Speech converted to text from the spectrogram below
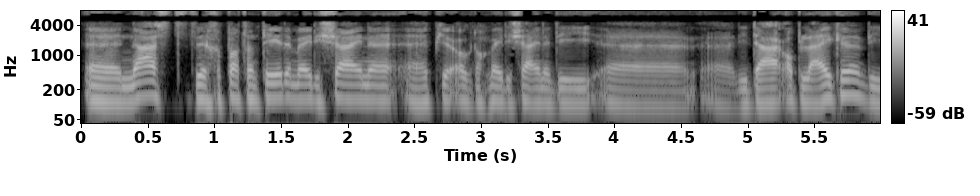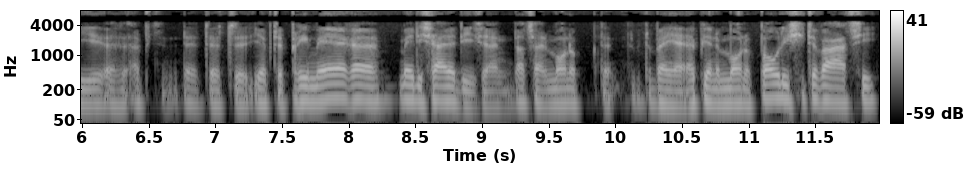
Uh, naast de gepatenteerde medicijnen uh, heb je ook nog medicijnen die, uh, die daarop lijken. Die, je hebt de primaire medicijnen, die zijn, dat zijn je, heb je een monopoliesituatie.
